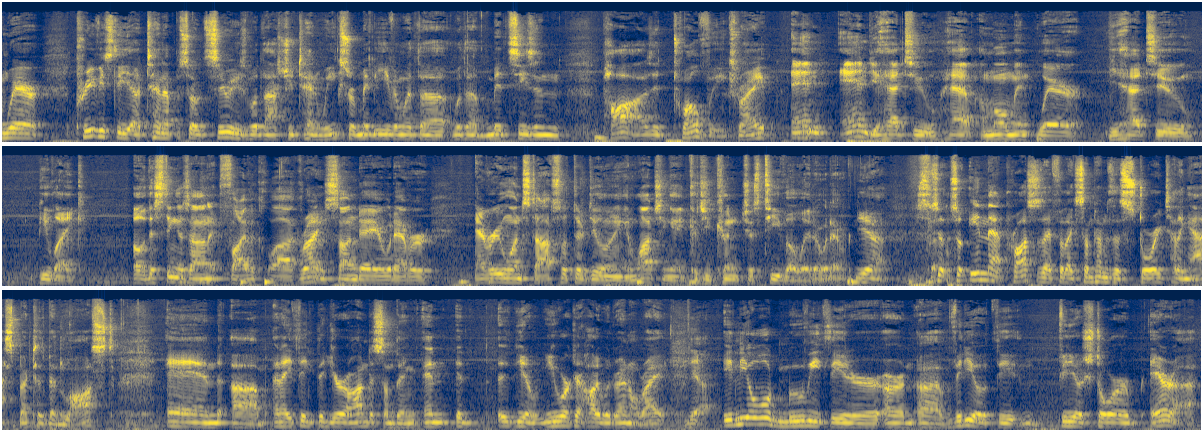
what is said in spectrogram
where previously a 10 episode series would last you 10 weeks or maybe even with a with a mid-season pause at 12 weeks right and and you had to have a moment where you had to be like oh this thing is on at five o'clock on Right. sunday or whatever everyone stops what they're doing and watching it because you couldn't just tivo it or whatever Yeah. So. So- so, in that process, I feel like sometimes the storytelling aspect has been lost, and um, and I think that you're onto something. And it, it, you know, you worked at Hollywood Rental, right? Yeah. In the old movie theater or uh, video the video store era.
